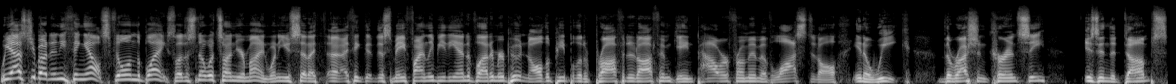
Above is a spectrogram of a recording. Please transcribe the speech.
We asked you about anything else. Fill in the blanks. Let us know what's on your mind. One of you said, I, th- I, think that this may finally be the end of Vladimir Putin. All the people that have profited off him, gained power from him, have lost it all in a week. The Russian currency is in the dumps.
